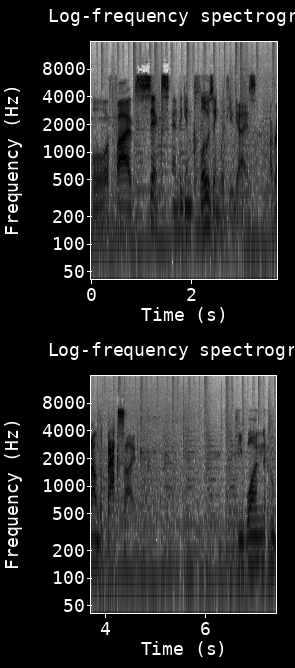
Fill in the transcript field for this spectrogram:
four, five, six, and begin closing with you guys around the backside. The one who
